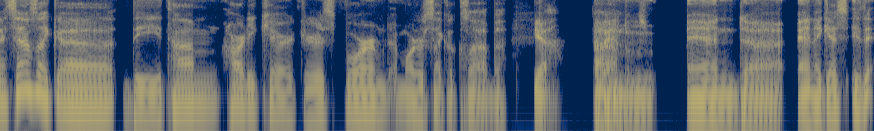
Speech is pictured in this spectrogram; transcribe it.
it sounds like uh the Tom Hardy character has formed a motorcycle club. Yeah. Um, and uh and I guess is it,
